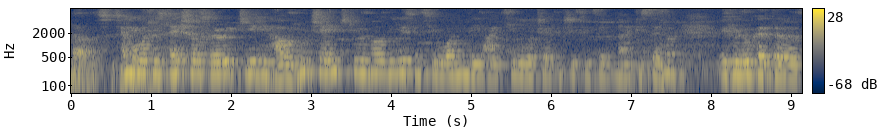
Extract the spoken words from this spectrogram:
no, it's, it's And what you say shows very clearly how you changed during all the years since you won the ITU World Championships in '97. If you look at the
